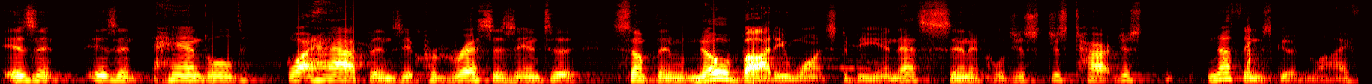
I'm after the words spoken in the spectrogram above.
isn't, isn't handled what happens? It progresses into something nobody wants to be in. That's cynical. Just, just, tired, just nothing's good in life.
